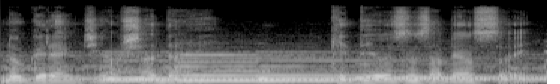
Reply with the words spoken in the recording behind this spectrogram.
no grande El Shaddai. Que Deus nos abençoe.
